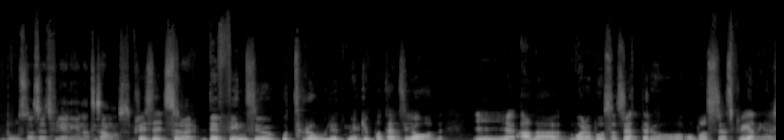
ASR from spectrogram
Bostadsrättsföreningarna tillsammans. Precis, så, så det. det finns ju otroligt mycket potential i alla våra bostadsrätter och, och bostadsrättsföreningar.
